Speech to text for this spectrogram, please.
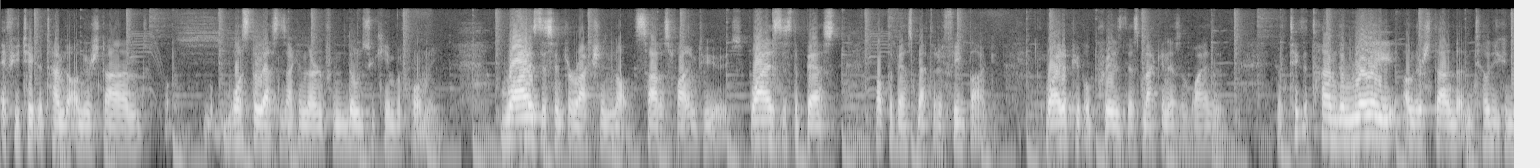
if you take the time to understand what's the lessons I can learn from those who came before me. Why is this interaction not satisfying to use? Why is this the best, not the best method of feedback? Why do people praise this mechanism? Why is it? You know, take the time to really understand it until you can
